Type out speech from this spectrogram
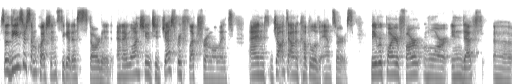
So, these are some questions to get us started. And I want you to just reflect for a moment and jot down a couple of answers. They require far more in depth uh,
